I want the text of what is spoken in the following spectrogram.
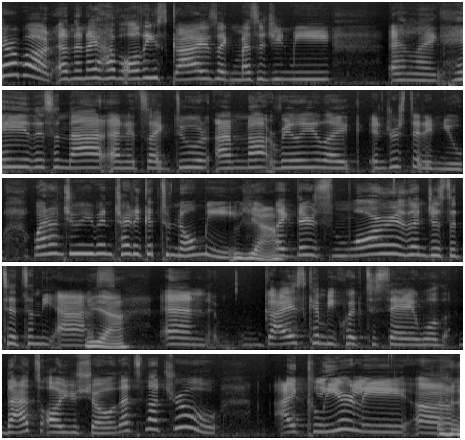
care about. And then I have all these guys like messaging me and like, hey, this and that, and it's like, dude, I'm not really like interested in you. Why don't you even try to get to know me? Yeah. Like, there's more than just the tits and the ass. Yeah. And guys can be quick to say, well, that's all you show. That's not true. I clearly um,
